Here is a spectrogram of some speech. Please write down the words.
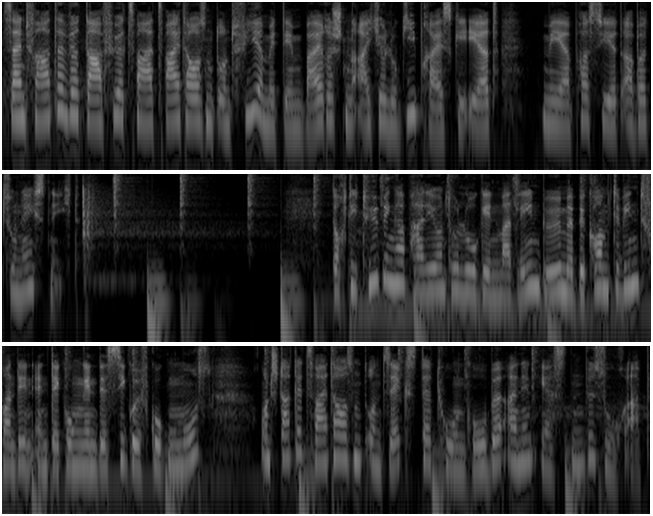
Sein Vater wird dafür zwar 2004 mit dem Bayerischen Archäologiepreis geehrt, mehr passiert aber zunächst nicht. Doch die Tübinger Paläontologin Madeleine Böhme bekommt Wind von den Entdeckungen des Sigulf Guggenmoos und stattet 2006 der Tongrube einen ersten Besuch ab.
